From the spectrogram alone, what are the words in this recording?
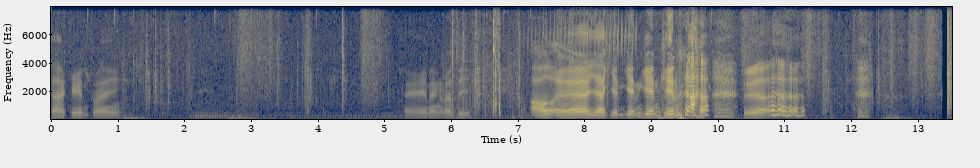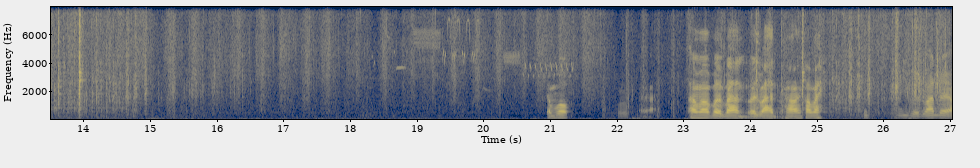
ช้าเกินไป อ้ยนั่งรถสิเอาเอออย่าเขียนเขียนเขียนเขียนเออจำพวกเอามาเปิดบ้าน เปิดบ้าน พามันเข้าไป มีเปิดบ้านด้วยเหร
